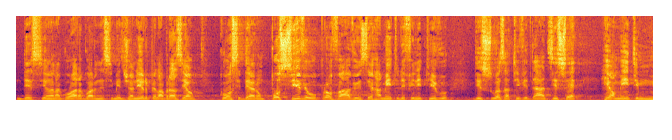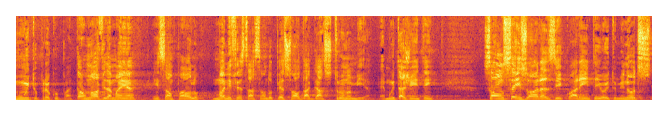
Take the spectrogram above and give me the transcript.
desse ano agora, agora nesse mês de janeiro, pela Brasel, consideram possível ou provável encerramento definitivo de suas atividades. Isso é realmente muito preocupante. Então, nove da manhã, em São Paulo, manifestação do pessoal da gastronomia. É muita gente, hein? São seis horas e 48 minutos.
